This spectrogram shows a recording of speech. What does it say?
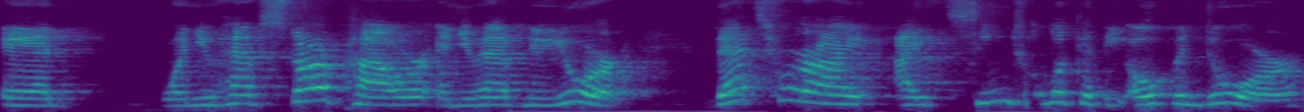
And when you have star power and you have New York, that's where I, I seem to look at the open door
